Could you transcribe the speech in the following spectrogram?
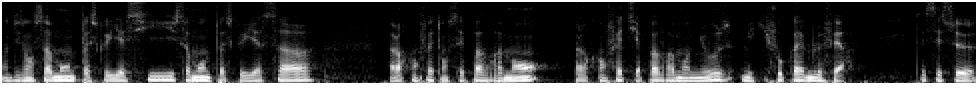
en disant ça monte parce qu'il y a ci, ça monte parce qu'il y a ça, alors qu'en fait on sait pas vraiment, alors qu'en fait il n'y a pas vraiment de news, mais qu'il faut quand même le faire. C'est ce,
